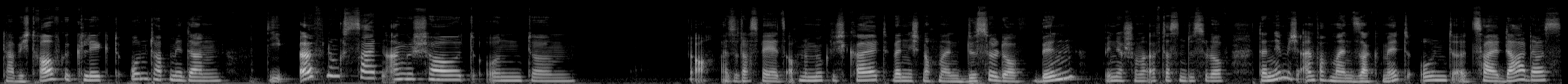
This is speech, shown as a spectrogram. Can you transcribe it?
Da habe ich draufgeklickt und habe mir dann die Öffnungszeiten angeschaut und ähm, ja, also das wäre jetzt auch eine Möglichkeit, wenn ich noch mal in Düsseldorf bin, bin ja schon mal öfters in Düsseldorf, dann nehme ich einfach meinen Sack mit und äh, zahle da das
